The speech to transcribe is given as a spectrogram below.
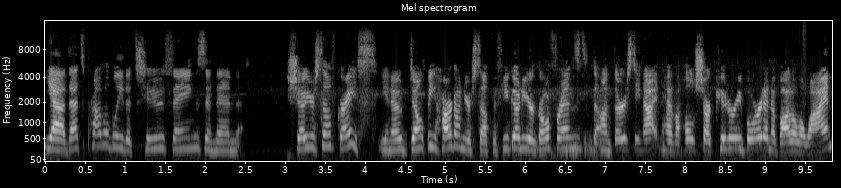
yeah, that's probably the two things. And then show yourself grace. You know, don't be hard on yourself. If you go to your girlfriend's on Thursday night and have a whole charcuterie board and a bottle of wine,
